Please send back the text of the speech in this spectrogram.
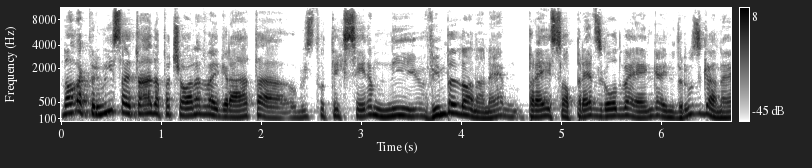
No, ampak premisel je ta, da pač ona dva igrata v bistvu teh sedem dni Wimbledona, ne? prej so pred zgodbe enega in drugega, ne?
